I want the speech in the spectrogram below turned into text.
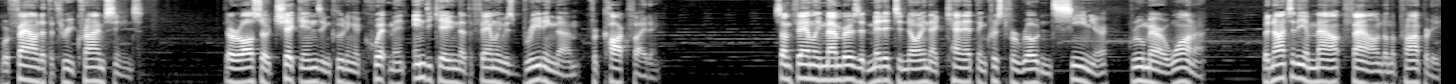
were found at the three crime scenes. There were also chickens, including equipment indicating that the family was breeding them for cockfighting. Some family members admitted to knowing that Kenneth and Christopher Rhoden Sr. grew marijuana, but not to the amount found on the property.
